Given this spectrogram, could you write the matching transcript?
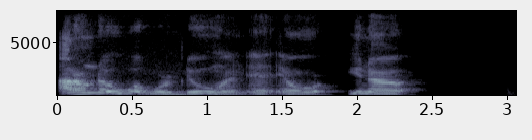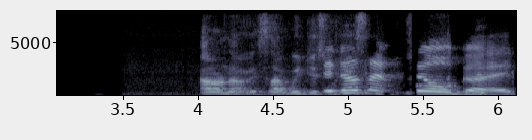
I don't know what we're doing, and, or you know, I don't know. It's like we just. It doesn't feel good. It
